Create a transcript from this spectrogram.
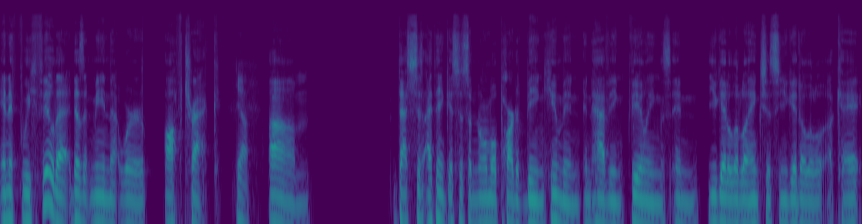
And if we feel that, it doesn't mean that we're off track. Yeah. Um, that's just I think it's just a normal part of being human and having feelings and you get a little anxious and you get a little okay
